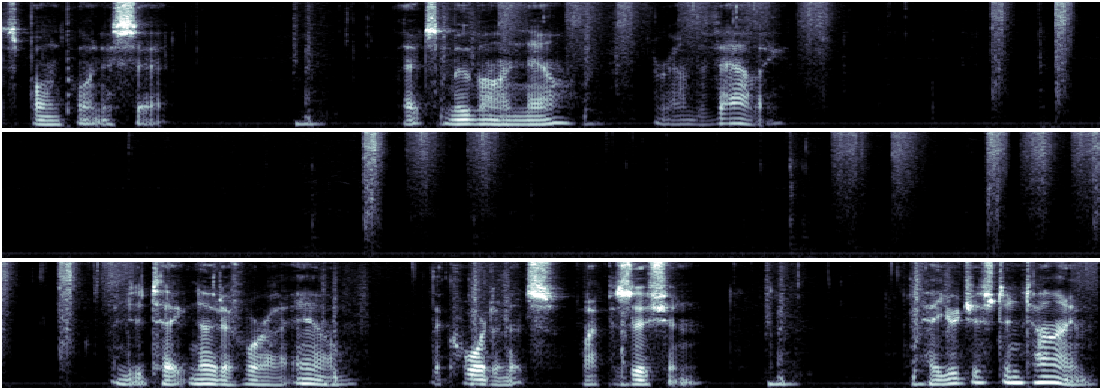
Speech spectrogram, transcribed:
spawn point is set. Let's move on now around the valley. I need to take note of where I am, the coordinates, my position. Hey, you're just in time.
